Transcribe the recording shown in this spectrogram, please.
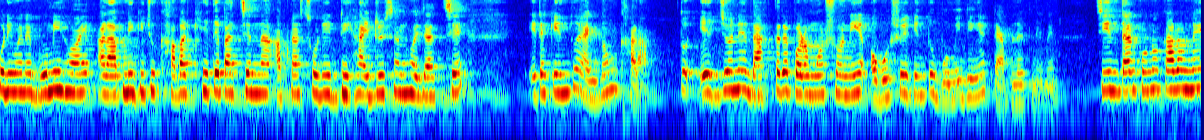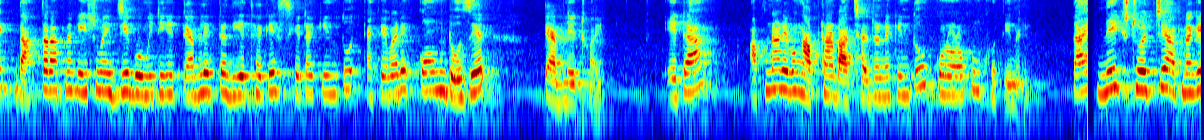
পরিমাণে বমি হয় আর আপনি কিছু খাবার খেতে পাচ্ছেন না, আপনার শরীর ডিহাইড্রেশন হয়ে যাচ্ছে, এটা কিন্তু একদম খারাপ। তো এর জন্যে ডাক্তারের পরামর্শ নিয়ে অবশ্যই কিন্তু বমিটিংয়ের ট্যাবলেট নেবেন। চিন্তার কোনো কারণে ডাক্তার আপনাকে এই সময় যে বমিটিংয়ের ট্যাবলেটটা দিয়ে থাকে, সেটা কিন্তু একেবারে কম ডোজের ট্যাবলেট হয়। এটা আপনার এবং আপনার বাচ্চার জন্য কিন্তু কোনো রকম ক্ষতি নাই। তাই নেক্সট হচ্ছে আপনাকে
